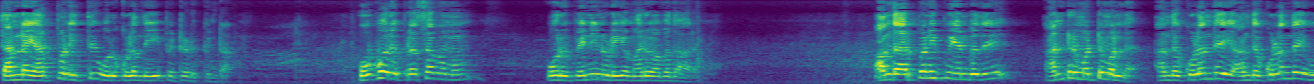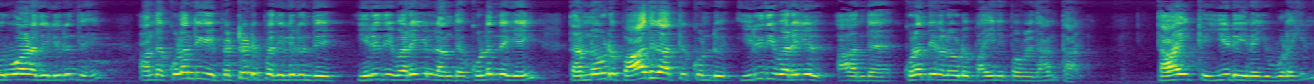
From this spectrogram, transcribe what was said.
தன்னை அர்ப்பணித்து ஒரு குழந்தையை பெற்றெடுக்கின்றார் ஒவ்வொரு பிரசவமும் ஒரு பெண்ணினுடைய மறு அவதாரம். அந்த அர்ப்பணிப்பு என்பது அன்று மட்டுமல்ல அந்த குழந்தை அந்த குழந்தை உருவானதிலிருந்து அந்த குழந்தையை பெற்றெடுப்பதிலிருந்து இறுதி வரையில் அந்த குழந்தையை தன்னோடு பாதுகாத்து கொண்டு இறுதி வரையில் அந்த குழந்தைகளோடு பயணிப்பவள் தான் தாய். தாய்க்கு ஈடு இணை இவ்வுலகில்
